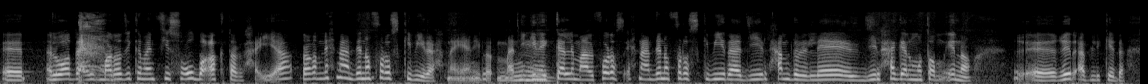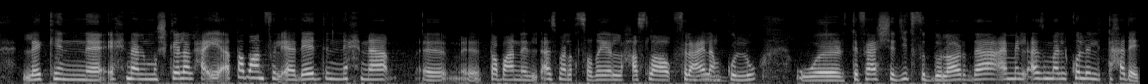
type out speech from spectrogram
آه، الوضع المرة دي كمان فيه صعوبة أكتر الحقيقة رغم إن إحنا عندنا فرص كبيرة إحنا يعني لما نيجي مم. نتكلم على الفرص إحنا عندنا فرص كبيرة دي الحمد لله دي الحاجة المطمئنة غير قبل كده لكن إحنا المشكلة الحقيقة طبعا في الإعداد إن إحنا آه، طبعا الأزمة الاقتصادية اللي حاصلة في العالم مم. كله وارتفاع الشديد في الدولار ده عامل أزمة لكل الاتحادات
